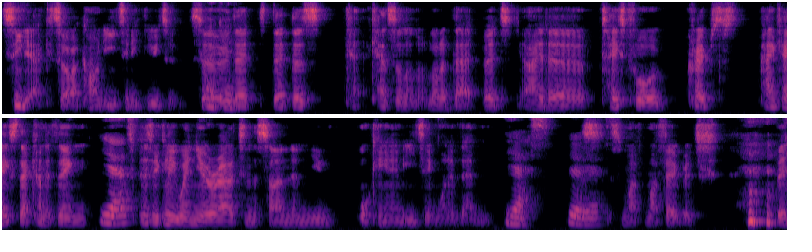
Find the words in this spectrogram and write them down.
celiac, so I can't eat any gluten. So Okay. that that does ca- cancel a lot, of that. But I had a taste for crepes, pancakes, that kind of thing. Yes. Particularly when you're out in the sun and you walking and eating one of them. Yes. Yeah, It's, yes. it's my my favorite. but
